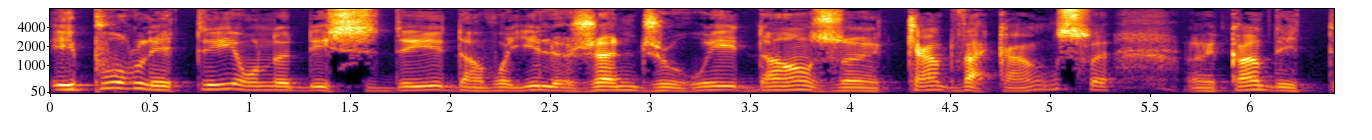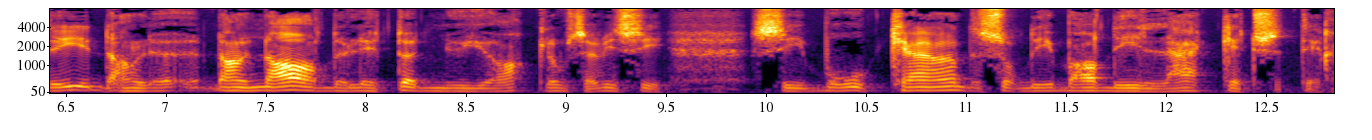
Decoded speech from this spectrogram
Et pour l'été, on a décidé d'envoyer le jeune Joey dans un camp de vacances, un camp d'été dans le, dans le nord de l'État de New York. Là, vous savez, ces, ces beaux camps sur des bords des lacs, etc.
